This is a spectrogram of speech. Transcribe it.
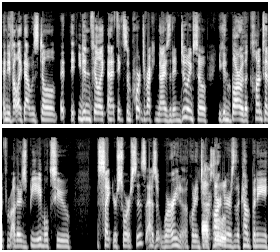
And you felt like that was still, it, it, you didn't feel like, and I think it's important to recognize that in doing so, you can borrow the content from others, be able to cite your sources, as it were, you know, according to Absolutely. the partners of the company,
